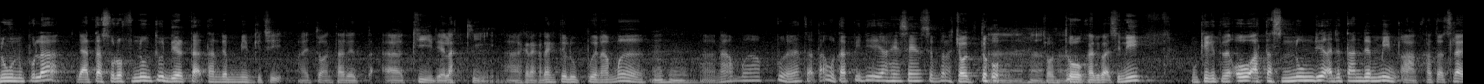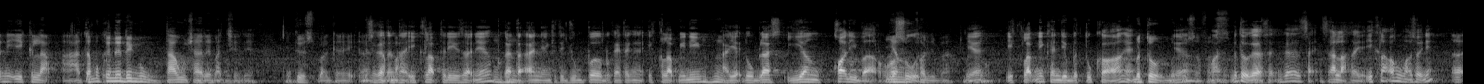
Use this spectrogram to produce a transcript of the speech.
nun pula di atas huruf nun tu dia letak tanda mim kecil. Ha, itu antara uh, key dia lah. Key. Ha, kadang-kadang kita lupa nama. Mm-hmm. Ha, nama apa eh? tak tahu tapi dia yang handsome lah. Contoh. Uh-huh. Contoh kalau kat sini mungkin kita oh atas nun dia ada tanda mim. Ah ha, kalau tak silap ni iklab. Ha, ataupun kena dengung tahu cara baca dia itu sebagai uh, cakap tentang iklab tadi ustaz ya mm-hmm. perkataan yang kita jumpa berkaitan dengan iklab ini mm-hmm. ayat 12 yang qalibar rasul yang qalibar, ya iklab ni kan dia bertukar kan betul betul ya? Mas, betul ke, salah saya iklab apa maksudnya uh,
